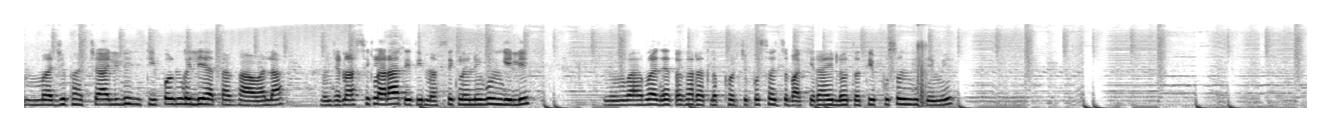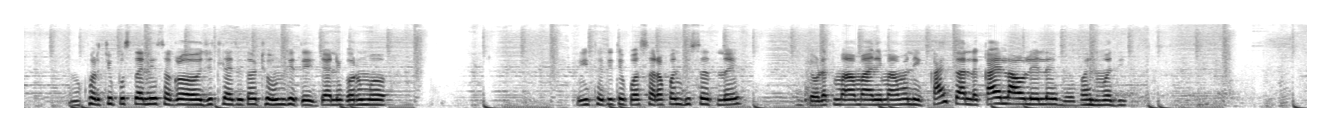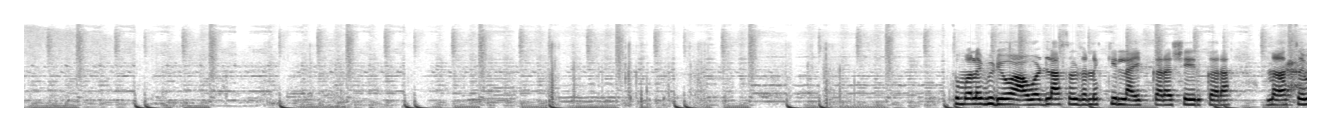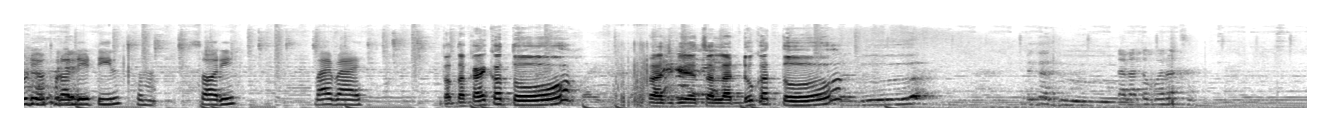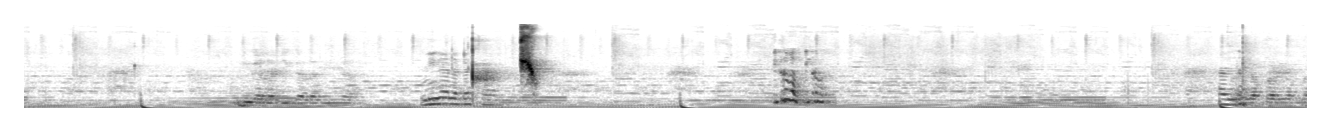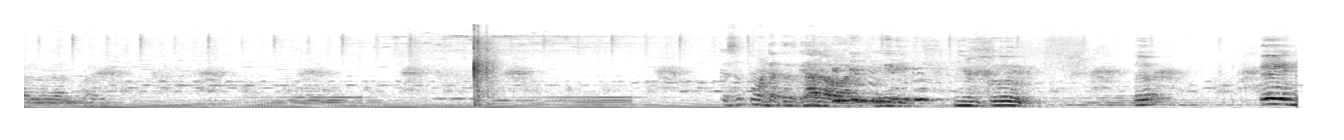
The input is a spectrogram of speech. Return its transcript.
माझी भाची आलेली होती ती पण गेली आता गावाला. म्हणजे नाशिकला राहते ती नाशिकला निघून गेली. बा- माझ्या आता घरातलं फरची पुसायचं बाकी राहिलं होतं ती पुसून घेते मी. फरची पुसताना सगळं जिथल्या तिथं ठेवून घेते जेणेकरून मग इथं तिथे पसारा पण दिसत नाही. तेवढ्यात मामा आणि मामाने काय चाललं काय लावलेलं आहे मोबाईलमध्ये? तुम्हाला व्हिडिओ आवडला असेल तर नक्की लाईक करा शेअर करा. ना आजचा व्हिडिओ थोडा लेट येईल. सॉरी. Bye bye. दादा काय करतो राजगिऱ्याचा लाडू करतो त्याला तर बरंच निघाला कसा तोंडातच घालावं नेमकं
